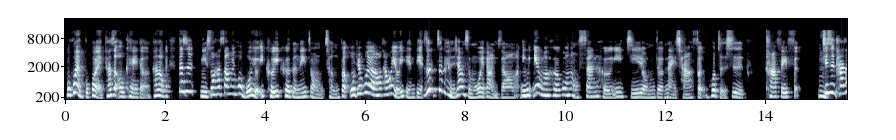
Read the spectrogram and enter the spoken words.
不会不会，它是 OK 的，它是 OK。但是你说它上面会不会有一颗一颗的那种成分？我觉得会哦，它会有一点点。这这个很像什么味道？你知道吗？你你有没有喝过那种三合一即溶的奶茶粉或者是咖啡粉？其实它在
